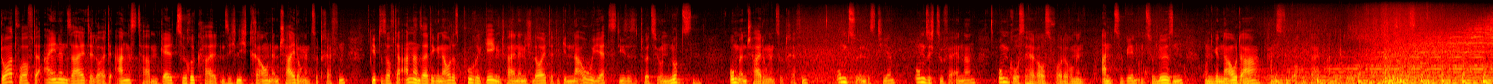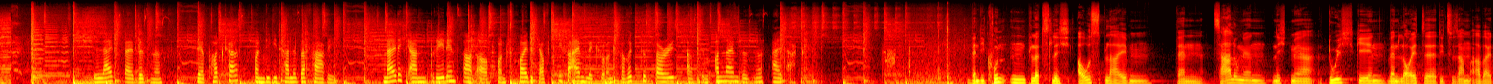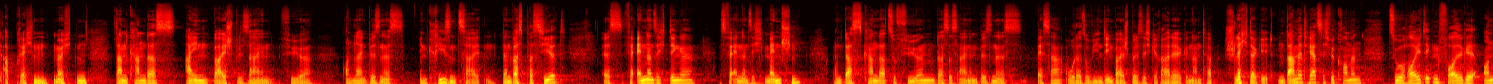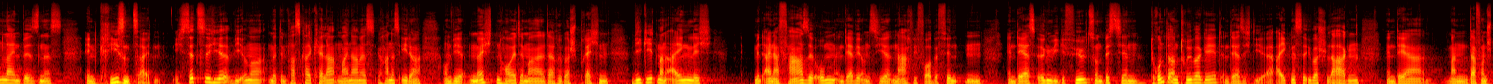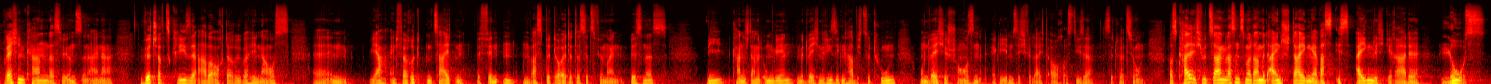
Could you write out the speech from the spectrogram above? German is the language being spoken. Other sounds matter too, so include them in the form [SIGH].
Dort, wo auf der einen Seite Leute Angst haben, Geld zurückhalten, sich nicht trauen, Entscheidungen zu treffen, gibt es auf der anderen Seite genau das pure Gegenteil, nämlich Leute, die genau jetzt diese Situation nutzen, um Entscheidungen zu treffen, um zu investieren, um sich zu verändern, um große Herausforderungen anzugehen und zu lösen. Und genau da kannst du auch mit deinem Angebot ansetzen. Lifestyle Business, der Podcast von Digitale Safari. Schnall dich an, dreh den Sound auf und freu dich auf tiefe Einblicke und verrückte Stories aus dem Online-Business-Alltag. Wenn die Kunden plötzlich ausbleiben, wenn Zahlungen nicht mehr durchgehen, wenn Leute die Zusammenarbeit abbrechen möchten, dann kann das ein Beispiel sein für Online-Business in Krisenzeiten. Denn was passiert? Es verändern sich Dinge, es verändern sich Menschen und das kann dazu führen, dass es einem Business besser oder so wie in dem Beispiel, das ich gerade genannt habe, schlechter geht. Und damit herzlich willkommen zur heutigen Folge Online-Business in Krisenzeiten. Ich sitze hier wie immer mit dem Pascal Keller. Mein Name ist Johannes Eder und wir möchten heute mal darüber sprechen, wie geht man eigentlich mit einer Phase um, in der wir uns hier nach wie vor befinden, in der es irgendwie gefühlt so ein bisschen drunter und drüber geht, in der sich die Ereignisse überschlagen, in der man davon sprechen kann, dass wir uns in einer Wirtschaftskrise, aber auch darüber hinaus äh, in, ja, in verrückten Zeiten befinden. Und was bedeutet das jetzt für mein Business? Wie kann ich damit umgehen? Mit welchen Risiken habe ich zu tun? Und welche Chancen ergeben sich vielleicht auch aus dieser Situation? Pascal, ich würde sagen, lass uns mal damit einsteigen. Ja, was ist eigentlich gerade los?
